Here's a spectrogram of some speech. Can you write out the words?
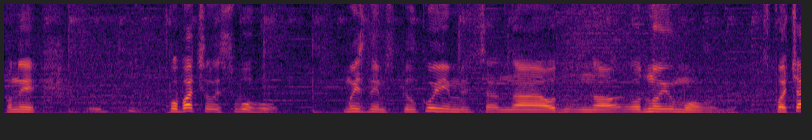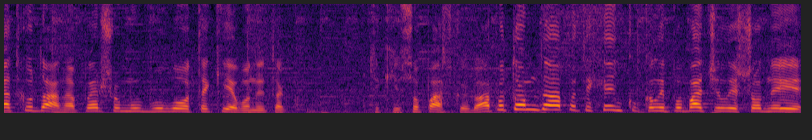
Вони е, побачили свого. Ми з ним спілкуємося на, на одною мовою. Спочатку, да, на першому було таке, вони так. Такі з опаскою. А потім, да, потихеньку, коли побачили, що не,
